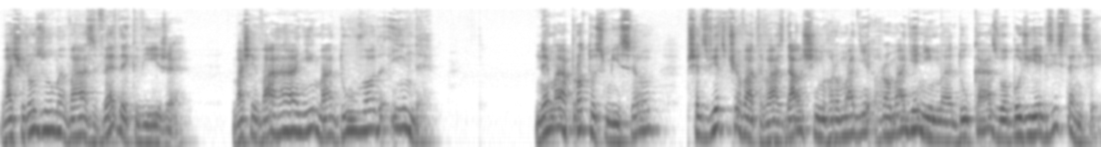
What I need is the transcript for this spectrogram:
Váš rozum vás vede k víře. Vaše váhání má důvod jinde. Nemá proto smysl předzvědčovat vás dalším hromaděním důkazů o boží existenci.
